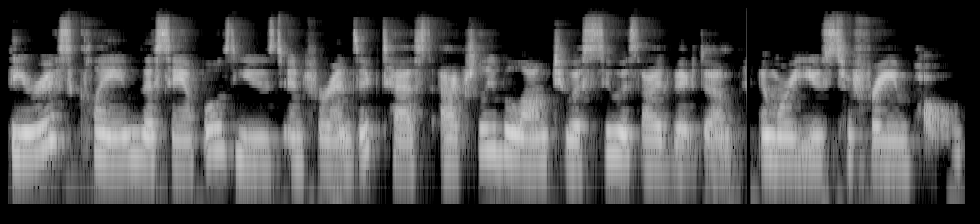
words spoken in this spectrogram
Theorists claim the samples used in forensic tests actually belonged to a suicide victim and were used to frame Paul.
